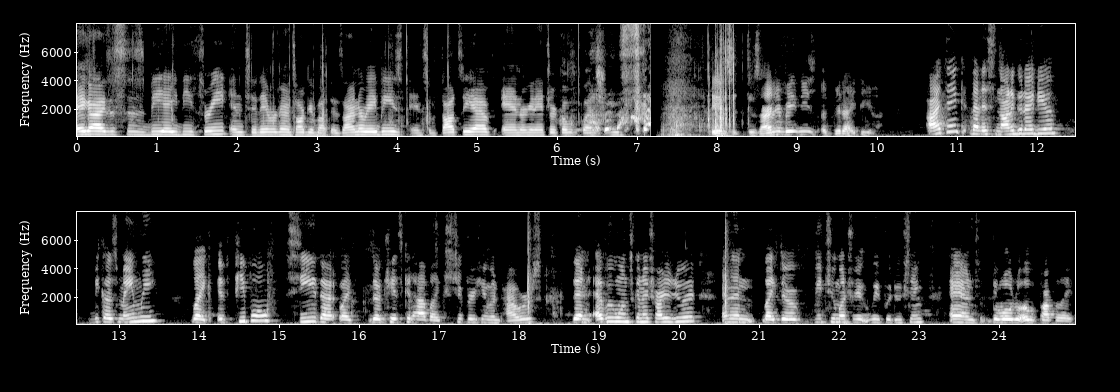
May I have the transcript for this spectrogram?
Hey guys, this is BAB3, and today we're going to talk about designer babies and some thoughts we have, and we're going to answer a couple questions. Is designer babies a good idea? I think that it's not a good idea because mainly, like, if people see that like their kids could have like superhuman powers, then everyone's gonna try to do it, and then like there'll be too much re- reproducing, and the world will overpopulate.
